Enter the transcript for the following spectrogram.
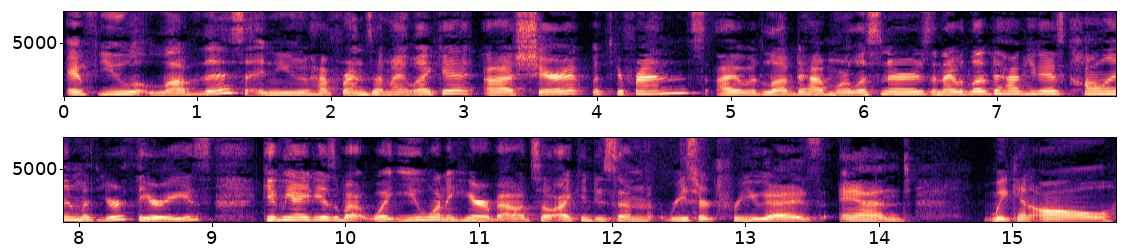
If you love this and you have friends that might like it, uh, share it with your friends. I would love to have more listeners and I would love to have you guys call in with your theories. Give me ideas about what you want to hear about so I can do some research for you guys and we can all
